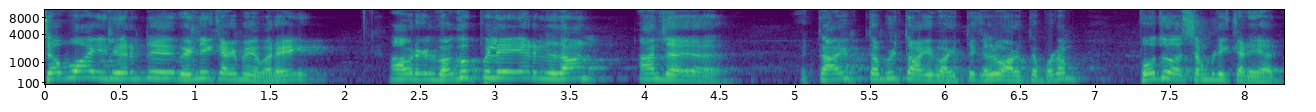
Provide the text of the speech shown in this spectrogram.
செவ்வாயிலிருந்து வெள்ளிக்கிழமை வரை அவர்கள் வகுப்பிலேயே இருந்து தான் அந்த தாய் தமிழ் தாய் வாழ்த்துக்கள் வாழ்த்தப்படும். பொது அசெம்பிளி கிடையாது.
